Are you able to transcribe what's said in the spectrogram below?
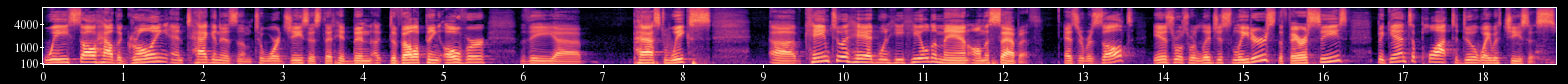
we saw how the growing antagonism toward Jesus that had been uh, developing over the uh, past weeks uh, came to a head when he healed a man on the Sabbath. As a result, Israel's religious leaders, the Pharisees, began to plot to do away with Jesus.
